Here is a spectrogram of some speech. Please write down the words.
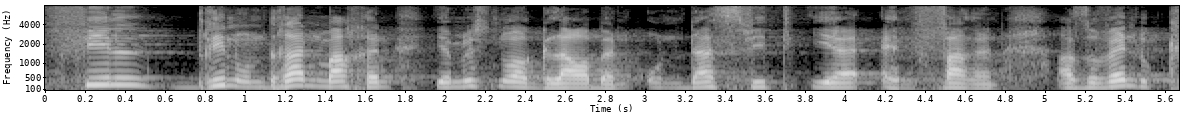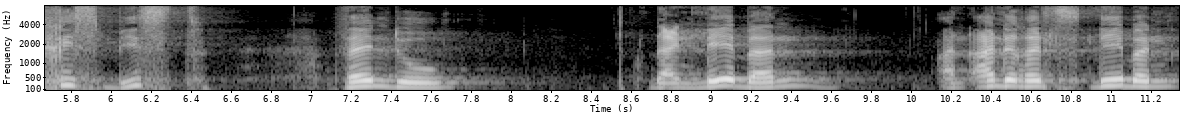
viel drin und dran machen, ihr müsst nur glauben und das wird ihr empfangen. Also wenn du Christ bist, wenn du dein Leben ein anderes Leben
